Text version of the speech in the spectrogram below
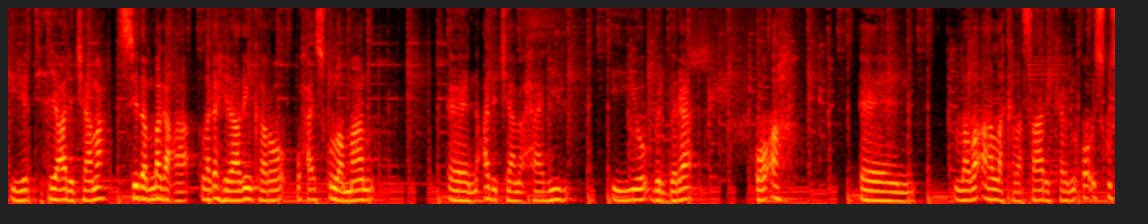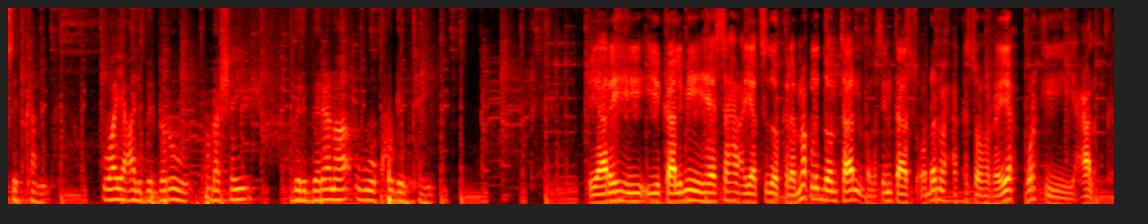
iyo tixii cali jaamac sida magaca laga hilaadin karo waxaa isku lamaan cali jaamac xaabiil iyo berbera oo ah laba aan la kala saari karin oo isku sidkan. Waayo cali berberuu ku dhashay berberana wuu ku dhintay. Ciyaarihii iyo kaalimihii heesaha ayaad sidoo kale maqli doontaan balse intaas oo dhan waxaa ka soo horreeya warkii caalamka.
